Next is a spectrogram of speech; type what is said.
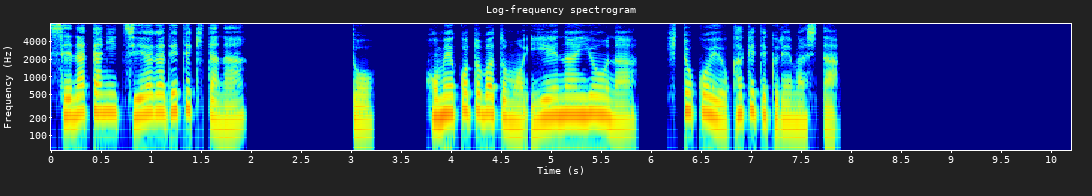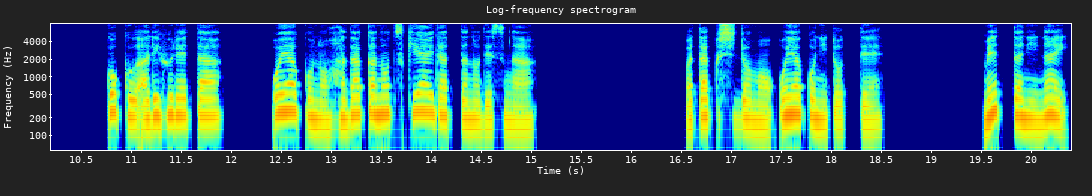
背中に艶が出てきたな。と褒め言葉とも言えないような一声をかけてくれました。ごくありふれた親子の裸の付き合いだったのですが、私ども親子にとってめったにない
